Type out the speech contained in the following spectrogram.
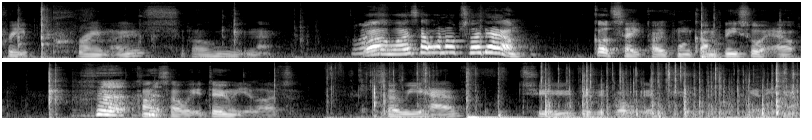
free promos. Oh no. Well, why is that one upside down? God's sake, Pokemon Company, sort it out. Can't tell what you're doing with your lives. So we have two Vivid Voltage. Get it out.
